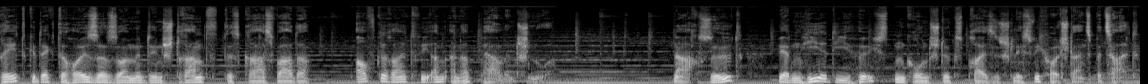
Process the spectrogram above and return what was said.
Redgedeckte Häuser säumen den Strand des Graswader, aufgereiht wie an einer Perlenschnur. Nach Sylt werden hier die höchsten Grundstückspreise Schleswig-Holsteins bezahlt.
